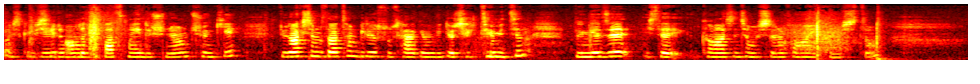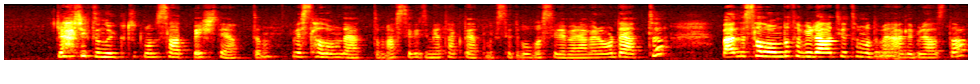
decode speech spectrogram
Başka bir şey de burada kapatmayı düşünüyorum. Çünkü dün akşam zaten biliyorsunuz her gün video çektiğim için dün gece işte Kıvanç'ın çamaşırlarını falan yıkamıştım. Gerçekten uyku tutmadı. Saat 5'te yattım. Ve salonda yattım. Asya bizim yatakta yatmak istedi. Babasıyla beraber orada yattı. Ben de salonda tabii rahat yatamadım herhalde biraz da.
